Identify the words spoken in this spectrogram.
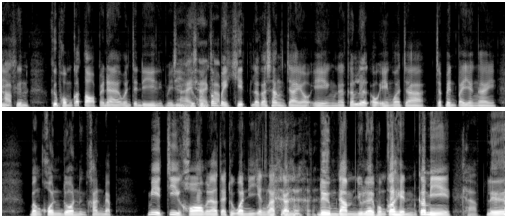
ดีอืมครับขึ้น คือผมก็ตอบไม่ได้ว่ามันจะดีหรือไม่ดีใช่คือใช่คุณต้อครังบไปคิดแล้วก็ช่างใจเอาเอง แล้วก็เลือกเอาเองว่าจะจะเป็นไปยังไง บางคนโดนถึงขั้นแบบ มีดจี้คอมาแล้ว แต่ทุกวันนี้ยังรัดกัน ดื่มดำอยู่เลย ผมก็เห็นก็มีครับ หรือ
